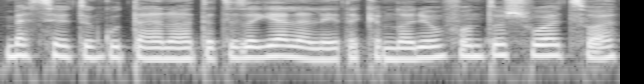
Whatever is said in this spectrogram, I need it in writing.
beszéltünk utána, tehát ez a jelenlét nekem nagyon fontos volt, szóval...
